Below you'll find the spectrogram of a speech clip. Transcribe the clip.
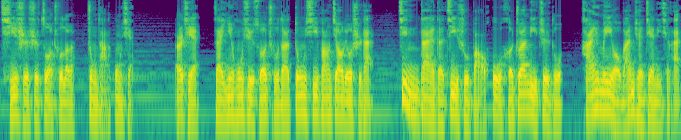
其实是做出了重大的贡献。而且在殷红旭所处的东西方交流时代，近代的技术保护和专利制度。还没有完全建立起来，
